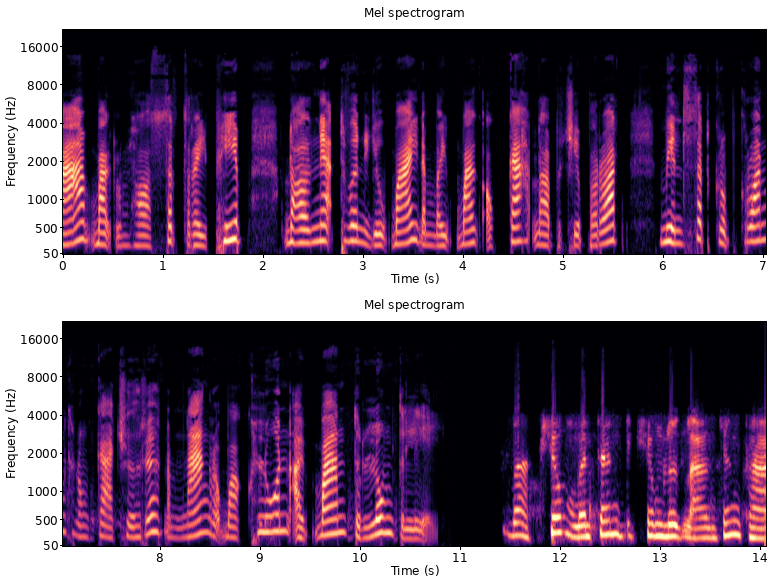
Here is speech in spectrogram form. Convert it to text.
បាលបើកលំហសិទ្ធិសេរីភាព ដល់អ្នកធ្វើនយោបាយដើម្បីបើកឱកាសដល់ប្រជាពលរដ្ឋមានសិទ្ធិគ្រប់គ្រាន់ក្នុងការជ្រើសរើសតំណាងរបស់ខ្លួនឲ្យបានទូលំទូលាយ។ បាទខ្ញុំមែនទែនដូចខ្ញុំលើកឡើងអញ្ចឹងថា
